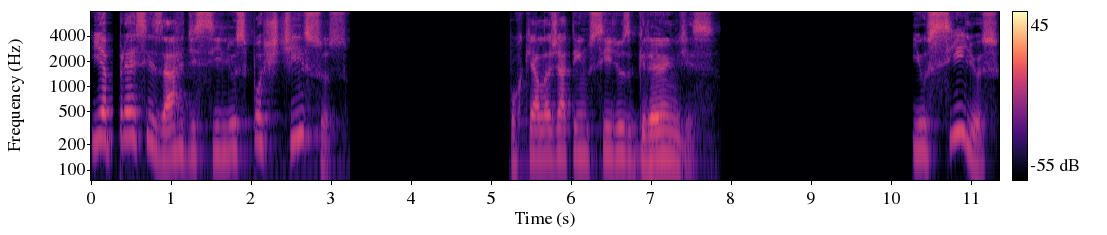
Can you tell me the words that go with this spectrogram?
ia precisar de cílios postiços, porque ela já tem os cílios grandes. E os cílios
